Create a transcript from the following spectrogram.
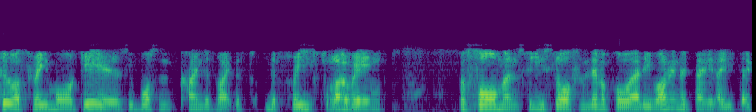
two or three more gears. It wasn't kind of like the the free flowing performance that you saw from Liverpool early on in the day. They they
